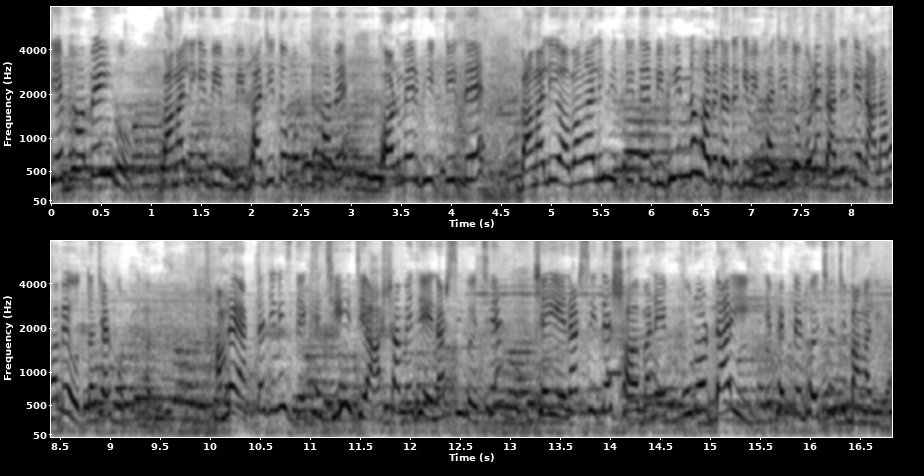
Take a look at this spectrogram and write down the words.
যেভাবেই হোক, বাঙালিকে বিভাজিত করতে হবে, ধর্মের ভিত্তিতে, বাঙালি, অবাঙালি ভিত্তিতে বিভিন্নভাবে তাদেরকে বিভাজিত করে তাদেরকে নানাভাবে অত্যাচার করতে হবে। আমরা একটা জিনিস দেখেছি যে আসামে যে এনআরসি হয়েছে, সেই এনআরসিতে মানে পুরোটাই এফেক্টেড হয়েছে হচ্ছে বাঙালিরা।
